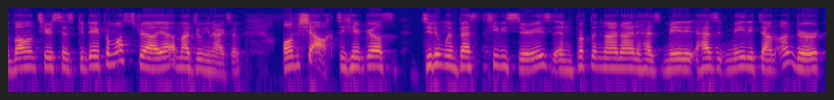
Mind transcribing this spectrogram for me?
volunteer says, "Good day from Australia." I'm not doing an accent. I'm shocked to hear girls didn't win Best TV Series, and Brooklyn Nine-Nine has made it hasn't made it down under.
